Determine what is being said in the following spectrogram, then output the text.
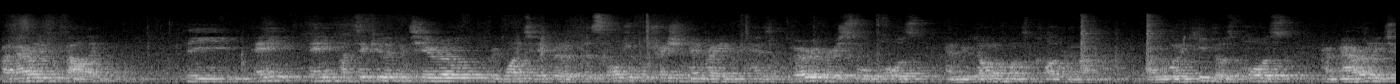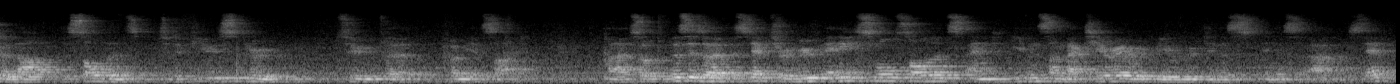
Primarily for fouling. The, any, any particulate material we want to get rid of. This ultrafiltration membrane has very, very small pores and we don't want to clog them up. Uh, we want to keep those pores primarily to allow the solvents to diffuse through to the permeate side. Uh, so this is a, a, step to remove any small solids and even some bacteria would be removed in this, in this uh, step.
